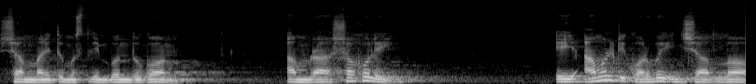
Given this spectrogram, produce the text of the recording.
সম্মানিত মুসলিম বন্ধুগণ, আমরা সকলেই এই আমলটি করব ইনশাআল্লাহ।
